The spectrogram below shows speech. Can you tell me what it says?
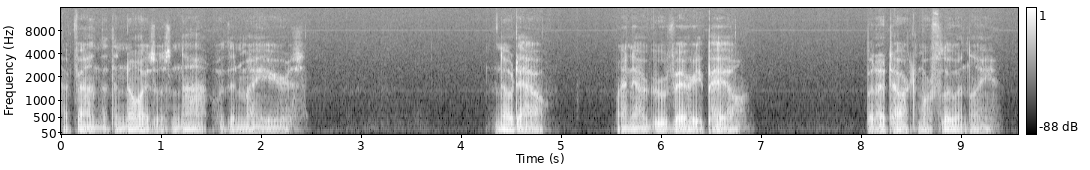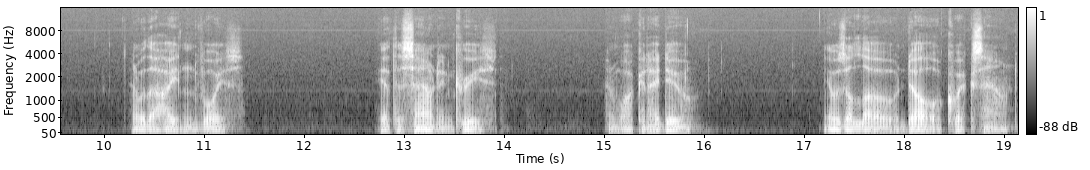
I found that the noise was not within my ears. No doubt, I now grew very pale, but I talked more fluently and with a heightened voice. Yet the sound increased, and what could I do? It was a low, dull, quick sound,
